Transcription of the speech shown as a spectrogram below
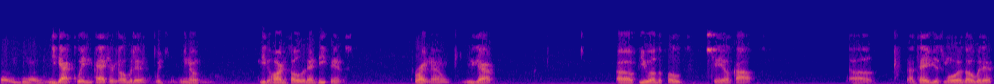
So you know you got Quentin Patrick over there, which you know he the heart and soul of that defense right now. You got a few other folks, Kale Cox, uh, Octavius Moore is over there.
